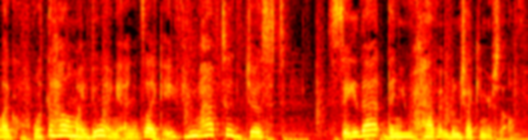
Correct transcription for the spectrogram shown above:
like what the hell am I doing? And it's like if you have to just say that, then you haven't been checking yourself.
